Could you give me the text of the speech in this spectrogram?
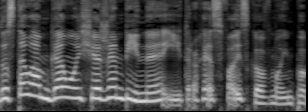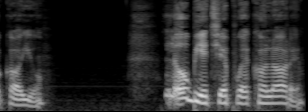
Dostałam gałąź jarzębiny i trochę swojsko w moim pokoju. Lubię ciepłe kolory.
